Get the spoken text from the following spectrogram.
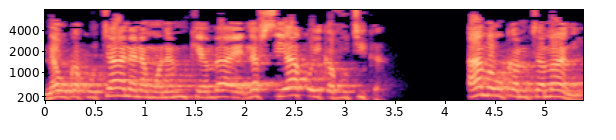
na ukakutana na mwanamke ambaye nafsi yako ikavutika ama ukamtamani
